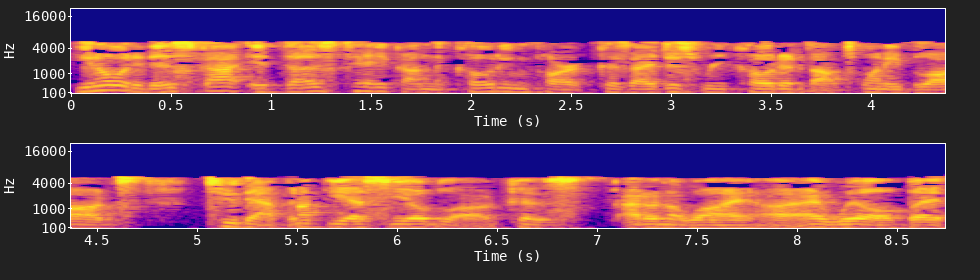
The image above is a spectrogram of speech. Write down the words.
you know what it is, Scott. It does take on the coding part because I just recoded about 20 blogs to that, but not the SEO blog because I don't know why. I, I will, but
